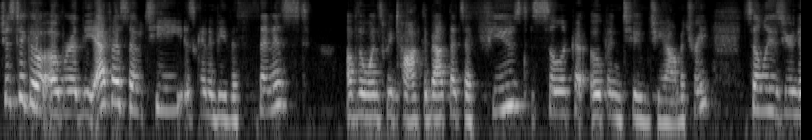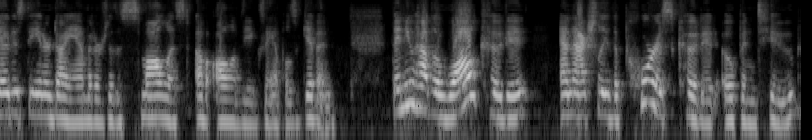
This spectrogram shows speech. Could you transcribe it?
Just to go over, the FSOT is going to be the thinnest of the ones we talked about. That's a fused silica open tube geometry. So as you notice, the inner diameters are the smallest of all of the examples given. Then you have the wall-coated and actually the porous-coated open tube.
